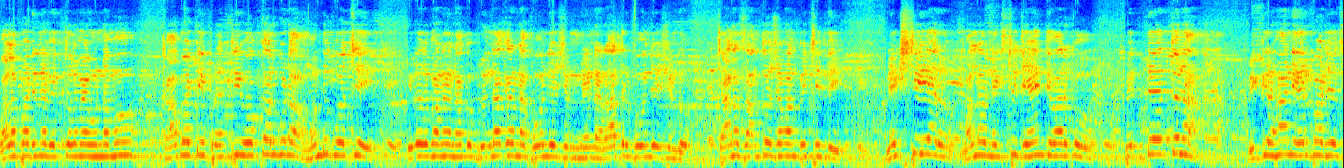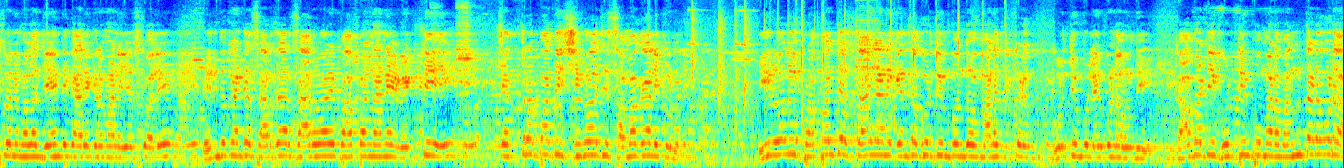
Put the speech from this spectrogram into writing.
బలపడిన వ్యక్తులమే ఉన్నాము. కాబట్టి ప్రతి ఒక్కరు కూడా ముందుకు వచ్చి ఈరోజు మన నాకు బృందాకరణ ఫోన్ చేసిండు నిన్న రాత్రి ఫోన్ చేసిండు. చాలా సంతోషం అనిపించింది. నెక్స్ట్ ఇయర్ మళ్ళీ నెక్స్ట్ జయంతి వరకు పెద్ద ఎత్తున విగ్రహాన్ని ఏర్పాటు చేసుకొని మళ్ళీ జయంతి కార్యక్రమాన్ని చేసుకోవాలి. ఎందుకంటే సర్దార్ సార్వారి పాపన్న అనే వ్యక్తి ఛత్రపతి శివాజీ సమకాలికుడు. ఈ రోజు ప్రపంచ స్థాయిలో ఎంత గుర్తింపు ఉందో మనకు ఇక్కడ గుర్తింపు లేకుండా ఉంది. కాబట్టి గుర్తింపు మనం అంతటా కూడా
